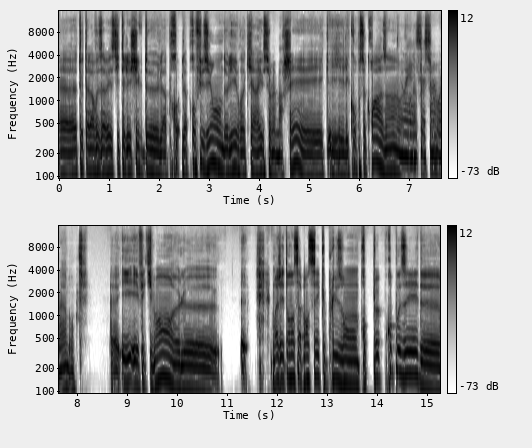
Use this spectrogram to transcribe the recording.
Euh, tout à l'heure, vous avez cité les chiffres de la, pro- la profusion de livres qui arrivent sur le marché et, et les courbes se croisent. Hein, Oui, c'est ça. Voilà, bon. Euh, et effectivement, euh, le, euh, moi j'ai tendance à penser que plus on pro- peut proposer de,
